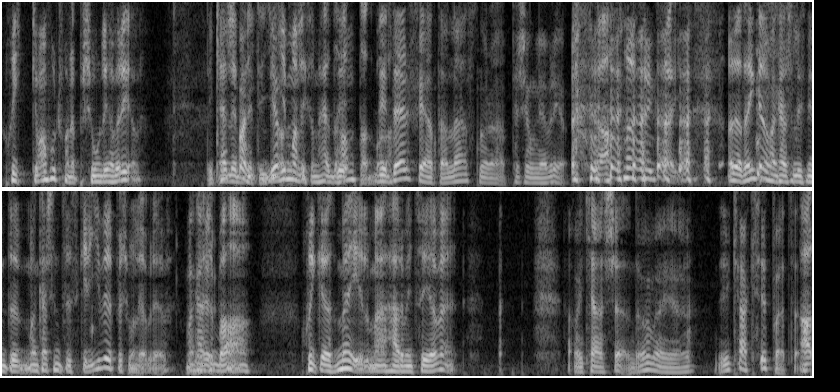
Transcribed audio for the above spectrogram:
Skickar man fortfarande personliga brev? Det kanske Eller man inte blir gör. man liksom headhuntad det, det är därför jag inte har läst några personliga brev. Ja, exakt. Alltså jag tänker att man kanske, liksom inte, man kanske inte skriver personliga brev. Man kanske Nej. bara skickar ett mail med här är mitt CV. ja, men kanske. Då är man ju, det är ju kaxigt på ett sätt. Ja,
